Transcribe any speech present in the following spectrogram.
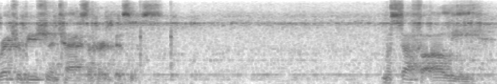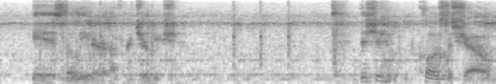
Retribution attacks the Hurt Business. Mustafa Ali is the leader of Retribution. This should close the show.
